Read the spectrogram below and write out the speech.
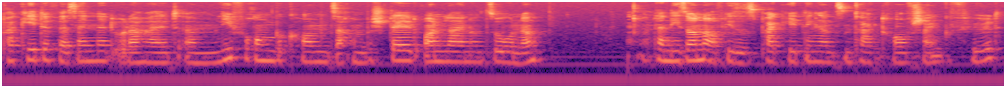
Pakete versendet oder halt ähm, Lieferungen bekommt, Sachen bestellt online und so, ne? Und dann die Sonne auf dieses Paket den ganzen Tag drauf scheint gefühlt.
